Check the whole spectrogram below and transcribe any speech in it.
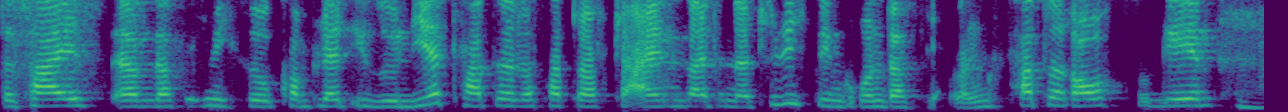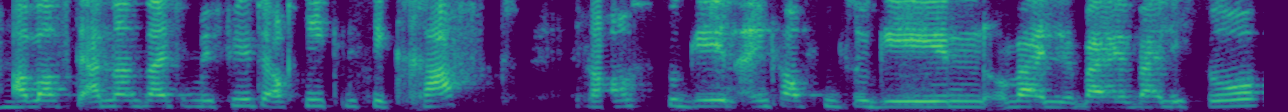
Das heißt, ähm, dass ich mich so komplett isoliert hatte, das hatte auf der einen Seite natürlich den Grund, dass ich Angst hatte, rauszugehen, mhm. aber auf der anderen Seite mir fehlte auch jegliche Kraft, rauszugehen, einkaufen zu gehen, weil, weil, weil ich so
